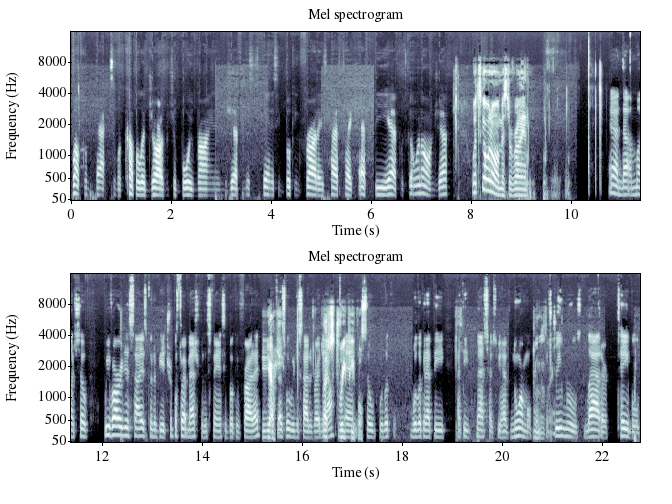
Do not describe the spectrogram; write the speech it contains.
Welcome back to a couple of jars with your boy Ryan and Jeff. This is Fantasy Booking Fridays. Hashtag FBF. What's going on, Jeff? What's going on, Mr. Ryan? Yeah, not much. So we've already decided it's going to be a triple threat match for this Fantasy Booking Friday. Yeah. That's what we decided right now. That's three And people. So we're looking we're looking at the at the match types. You have normal, Another thing. extreme rules, ladder, table,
